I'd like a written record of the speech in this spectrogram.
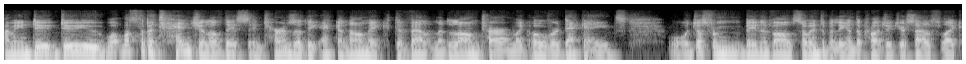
I mean, do do you what, what's the potential of this in terms of the economic development long term, like over decades? Just from being involved so intimately in the project yourself, like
